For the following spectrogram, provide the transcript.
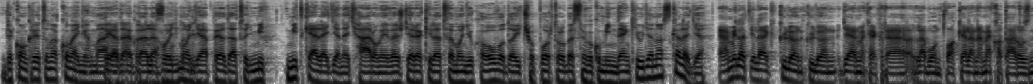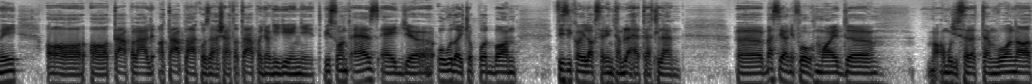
De konkrétan akkor menjünk már ebbe bele, hogy mondani. mondjál példát, hogy mit, mit kell legyen egy három éves gyerek, illetve mondjuk ha óvodai csoportról beszélünk, akkor mindenki ugyanazt kell legyen? Elméletileg külön-külön gyermekekre lebontva kellene meghatározni a, a, táplál, a táplálkozását, a tápanyagigényét. Viszont ez egy óvodai csoportban fizikailag szerintem lehetetlen. Beszélni fogok majd amúgy szerettem volna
